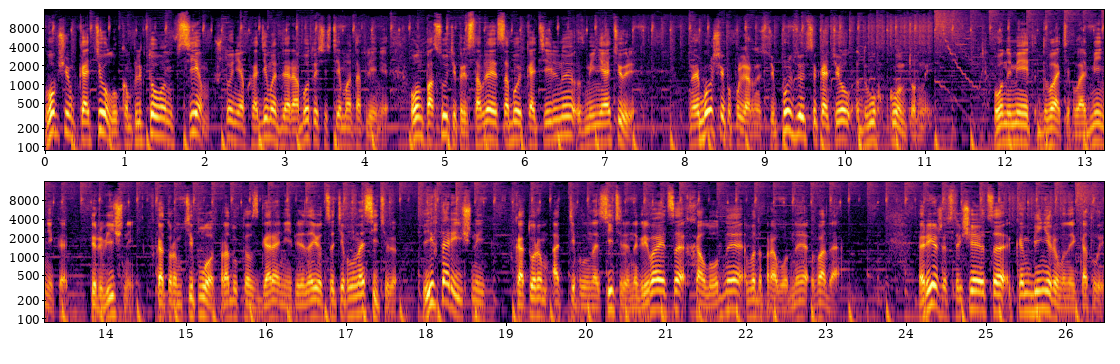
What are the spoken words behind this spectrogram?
В общем, котел укомплектован всем, что необходимо для работы системы отопления. Он, по сути, представляет собой котельную в миниатюре. Наибольшей популярностью пользуется котел двухконтурный. Он имеет два теплообменника. Первичный, в котором тепло от продуктов сгорания передается теплоносителю, и вторичный, в котором от теплоносителя нагревается холодная водопроводная вода. Реже встречаются комбинированные котлы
